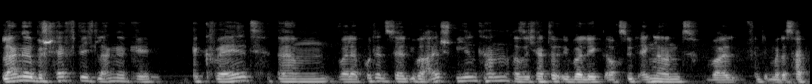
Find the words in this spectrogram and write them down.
lange beschäftigt, lange ge gequält, ähm, weil er potenziell überall spielen kann. Also ich hatte überlegt auf Südengland, weil ich finde immer, das hat,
